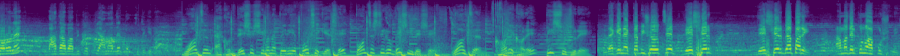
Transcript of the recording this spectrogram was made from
ধরনের বাধা বা বিপত্তি আমাদের পক্ষ থেকে নেই। ওয়ালটন এখন দেশের সীমানা পেরিয়ে পৌঁছে গিয়েছে পঞ্চাশটিরও বেশি দেশে। ওয়ালটন ঘরে ঘরে বিশ্বজুড়ে দেখেন একটা বিষয় হচ্ছে দেশের দেশের ব্যাপারে আমাদের কোনো আপোষ নেই।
